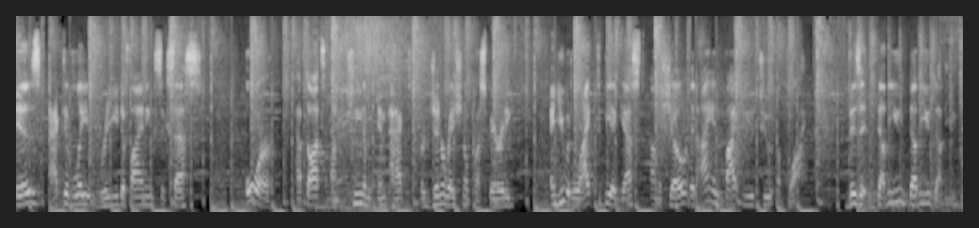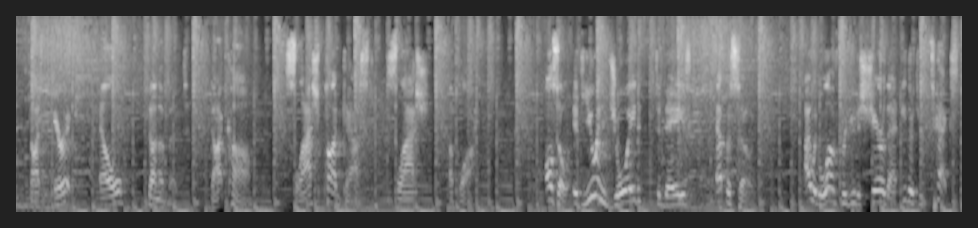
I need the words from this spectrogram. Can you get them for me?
is actively redefining success or have thoughts on kingdom impact or generational prosperity, and you would like to be a guest on the show, then I invite you to apply. Visit www.ericldunavant.com com slash podcast slash apply. Also, if you enjoyed today's episode, I would love for you to share that either through text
